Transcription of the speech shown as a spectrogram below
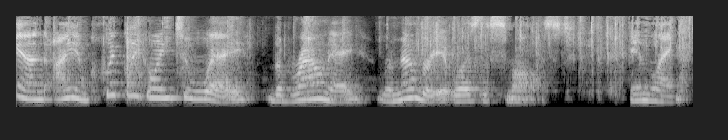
And I am quickly going to weigh the brown egg. Remember, it was the smallest in length.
